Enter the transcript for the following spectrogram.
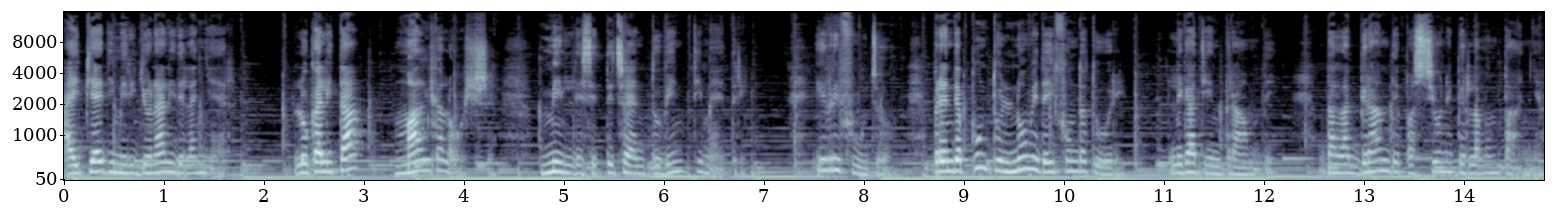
ai piedi meridionali dell'Agnier, località Malgalosce, 1720 metri. Il rifugio prende appunto il nome dei fondatori, legati entrambi dalla grande passione per la montagna.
